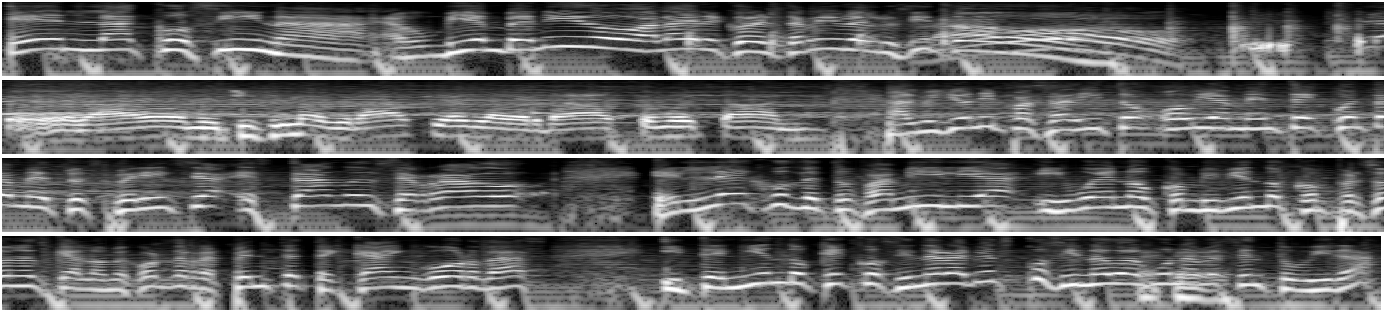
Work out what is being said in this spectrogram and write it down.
en la cocina. Bienvenido al aire con el terrible Luisito. Bravo, muchísimas gracias, la verdad, ¿cómo están? Al millón y pasadito, obviamente, cuéntame de tu experiencia estando encerrado, eh, lejos de tu familia y bueno, conviviendo con personas que a lo mejor de repente te caen gordas y teniendo que cocinar. ¿Habías cocinado alguna vez en tu vida?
